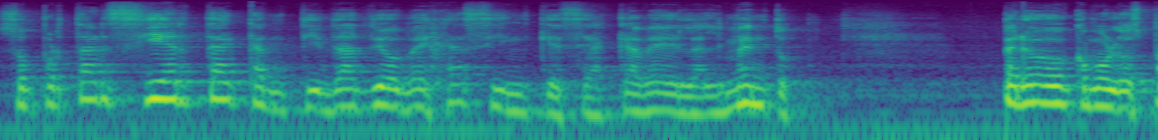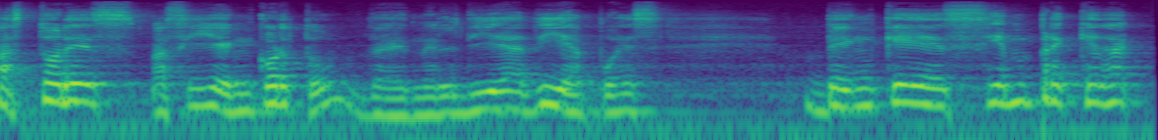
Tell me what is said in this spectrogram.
soportar cierta cantidad de ovejas sin que se acabe el alimento. Pero como los pastores, así en corto, en el día a día, pues, ven que siempre queda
